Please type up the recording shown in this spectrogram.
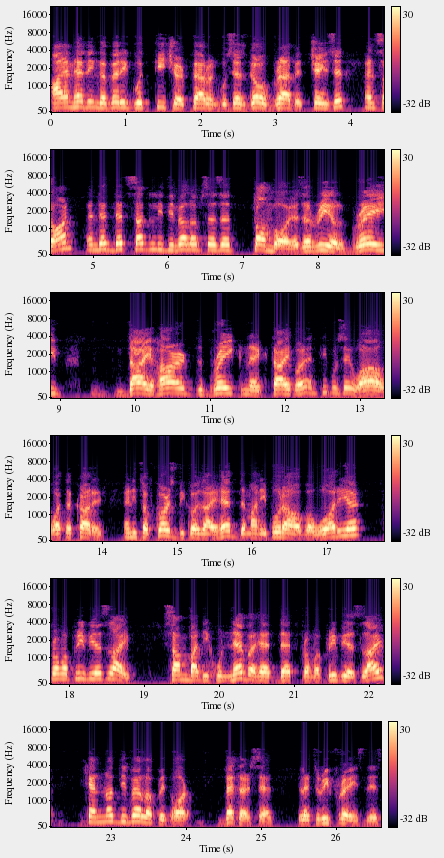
I am having a very good teacher parent who says, go grab it, chase it, and so on. And that, that suddenly develops as a tomboy, as a real brave, die-hard, breakneck type, and people say, wow, what a courage. And it's of course because I had the Manipura of a warrior from a previous life. Somebody who never had that from a previous life cannot develop it, or better said, let's rephrase this.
